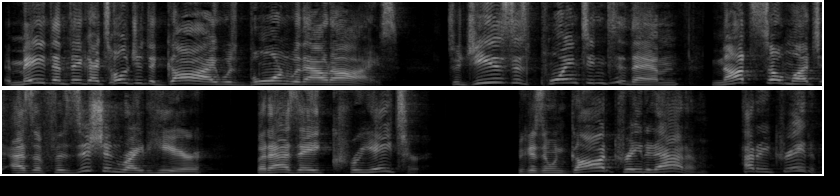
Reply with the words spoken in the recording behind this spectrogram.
It made them think, I told you the guy was born without eyes. So Jesus is pointing to them not so much as a physician right here, but as a creator. Because when God created Adam, how did he create him?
